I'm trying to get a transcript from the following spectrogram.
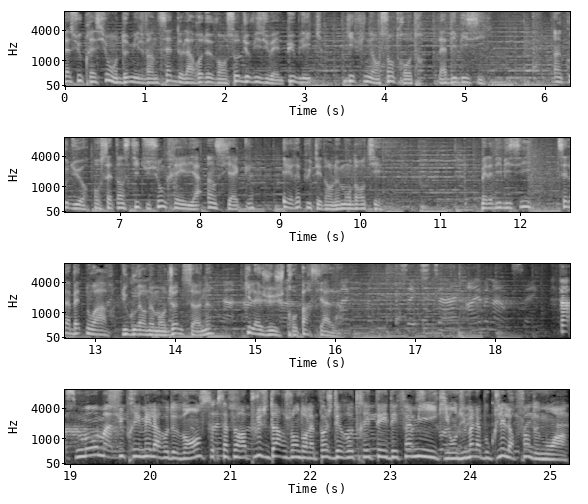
La suppression en 2027 de la redevance audiovisuelle publique qui finance entre autres la BBC. Un coup dur pour cette institution créée il y a un siècle et réputée dans le monde entier. Mais la BBC, c'est la bête noire du gouvernement Johnson qui la juge trop partiale. Supprimer la redevance, ça fera plus d'argent dans la poche des retraités et des familles qui ont du mal à boucler leur fin de mois.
